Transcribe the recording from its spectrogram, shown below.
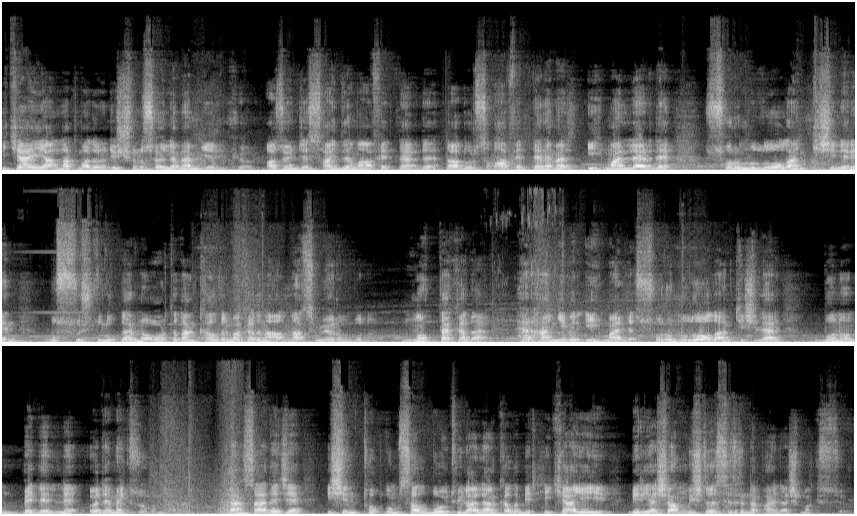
Hikayeyi anlatmadan önce şunu söylemem gerekiyor. Az önce saydığım afetlerde, daha doğrusu afet denemez, ihmallerde sorumluluğu olan kişilerin bu suçluluklarını ortadan kaldırmak adına anlatmıyorum bunu. Nokta kadar herhangi bir ihmalde sorumluluğu olan kişiler bunun bedelini ödemek zorundalar. Ben sadece işin toplumsal boyutuyla alakalı bir hikayeyi, bir yaşanmışlığı sizinle paylaşmak istiyorum.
